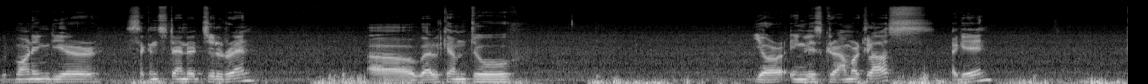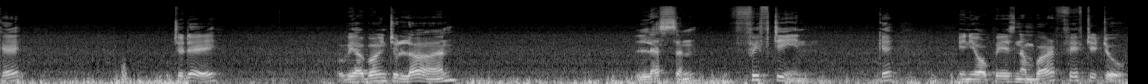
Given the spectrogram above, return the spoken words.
Good morning, dear second standard children. Uh, welcome to your English grammar class again. Okay, today we are going to learn lesson 15. Okay, in your page number 52.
